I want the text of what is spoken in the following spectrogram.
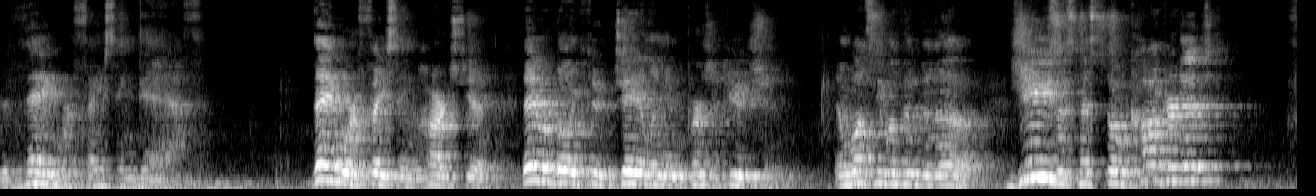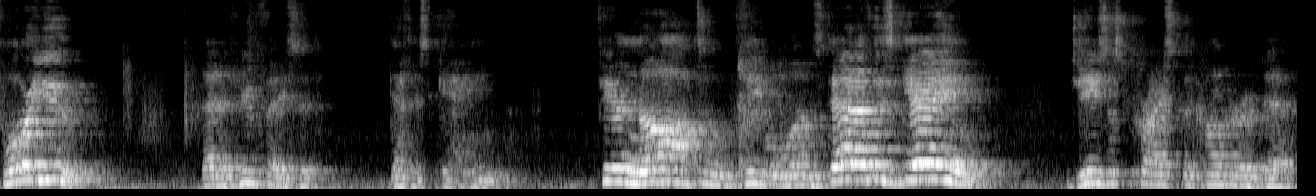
They were facing death. They were facing hardship. They were going through jailing and persecution. And what's he want them to know? Jesus has so conquered it for you that if you face it, death is gain. Fear not, O feeble ones, death is gain. Jesus Christ, the conqueror of death,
